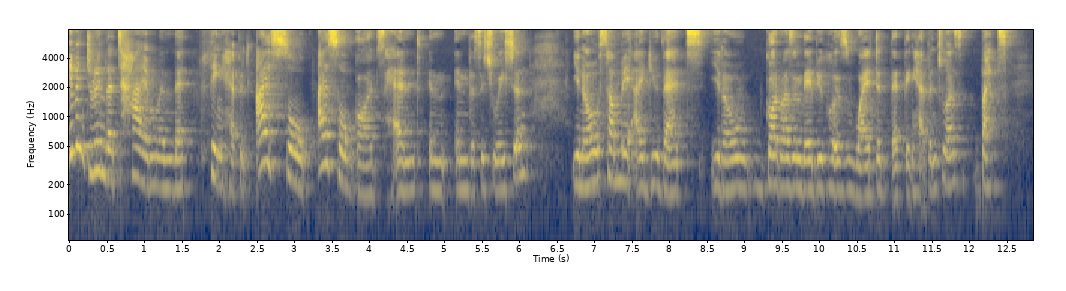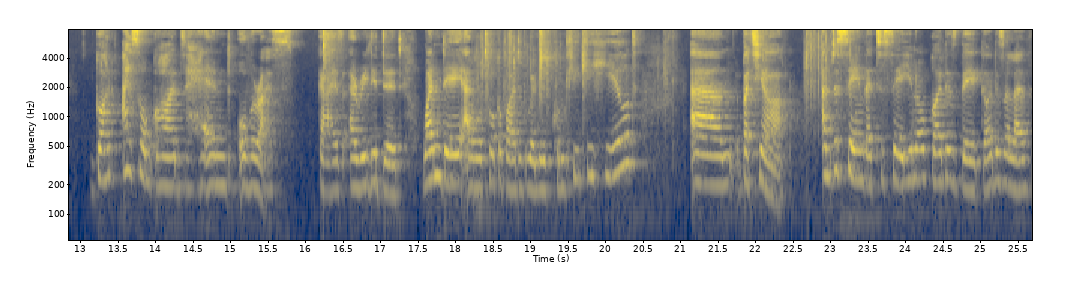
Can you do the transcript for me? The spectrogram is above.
even during the time when that thing happened, I saw I saw God's hand in, in the situation. You know, some may argue that, you know, God wasn't there because why did that thing happen to us? But God, I saw God's hand over us. guys. I really did. One day I will talk about it when we've completely healed. Um, but yeah, I'm just saying that to say, you know, God is there, God is alive.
